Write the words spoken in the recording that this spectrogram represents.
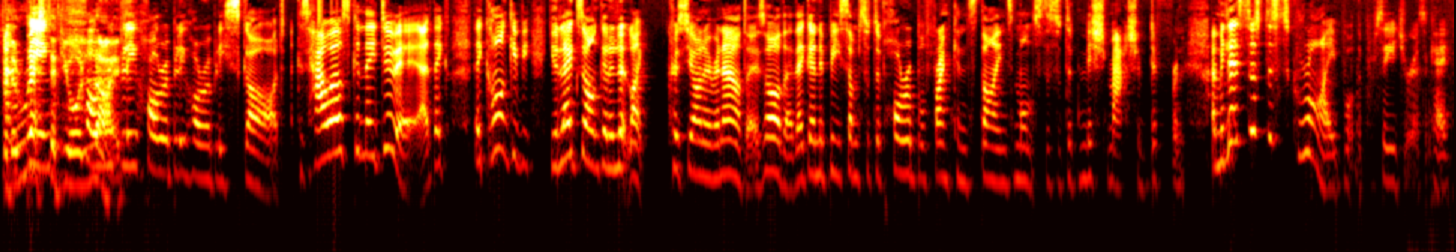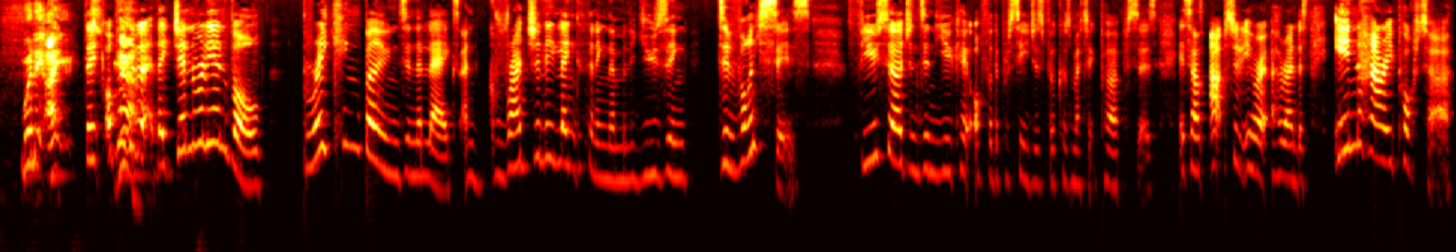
For the rest of your horribly, life. horribly, horribly horribly scarred. Because how else can they do it? Uh, They they can't give you your legs aren't going to look like Cristiano Ronaldo's, are they? They're going to be some sort of horrible Frankenstein's monster, sort of mishmash of different. I mean, let's just describe what the procedure is, okay? When it, I, They yeah. they generally involve breaking bones in the legs and gradually lengthening them using devices. Few surgeons in the UK offer the procedures for cosmetic purposes. It sounds absolutely hor- horrendous. In Harry Potter,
